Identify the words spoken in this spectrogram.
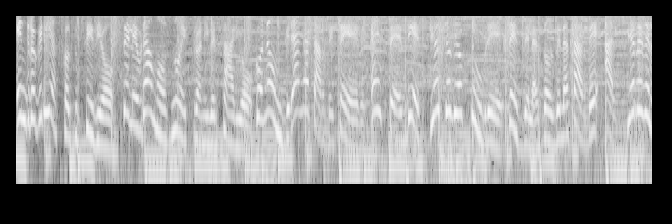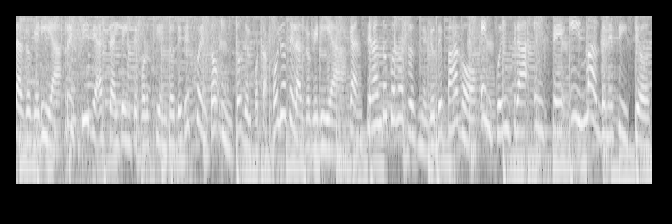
En Droguerías con Subsidio celebramos nuestro aniversario con un gran atardecer. Este 18 de octubre, desde las 2 de la tarde al cierre de la droguería, recibe hasta el 20% de descuento en todo el portafolio de la droguería, cancelando con otros medios de pago. Encuentra este y más beneficios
